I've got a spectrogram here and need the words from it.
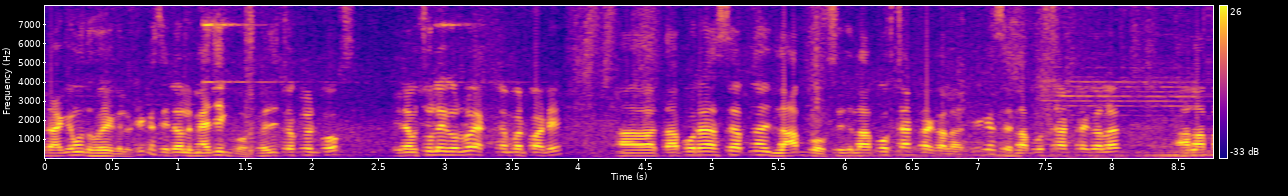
এটা আগের মতো হয়ে গেল, ঠিক আছে? এটা হলো magic box magic chocolate box এটা চলে গেলো এক নাম্বার পার্টে তারপরে আছে আপনার লাভ বক্স এই যে লাভ বক্স চারটা কালার ঠিক আছে? লাভ বক্স চারটা কালার আর লাভ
